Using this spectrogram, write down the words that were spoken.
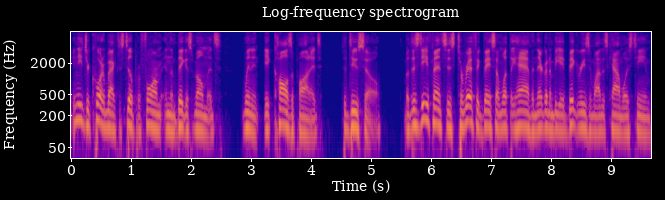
You need your quarterback to still perform in the biggest moments when it, it calls upon it to do so. But this defense is terrific based on what they have, and they're going to be a big reason why this Cowboys team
